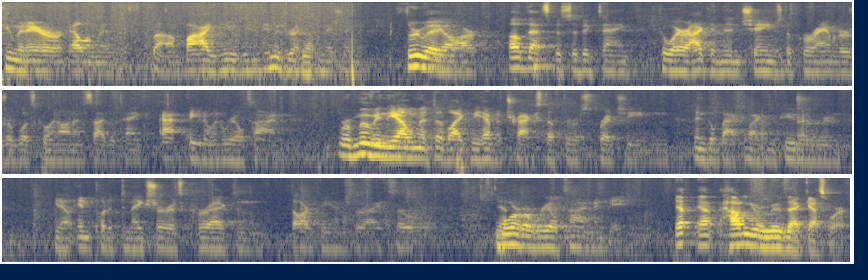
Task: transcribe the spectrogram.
human error element um, by using image recognition through AR of that specific tank to where I can then change the parameters of what's going on inside the tank at, you know, in real time. Removing the element of like me having to track stuff through a spreadsheet and then go back to my computer and, you know, input it to make sure it's correct and the RPMs is right. So Yep. more of a real-time engagement. Yep, yep. How do you remove that guesswork,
